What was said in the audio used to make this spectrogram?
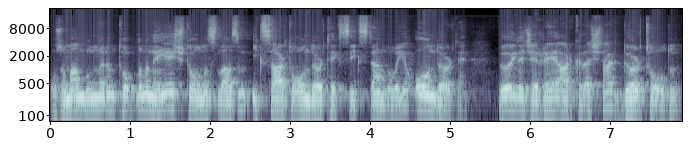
O zaman bunların toplamı neye eşit olması lazım? x artı 14 eksi x'ten dolayı 14'e. Böylece r arkadaşlar 4 oldu.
